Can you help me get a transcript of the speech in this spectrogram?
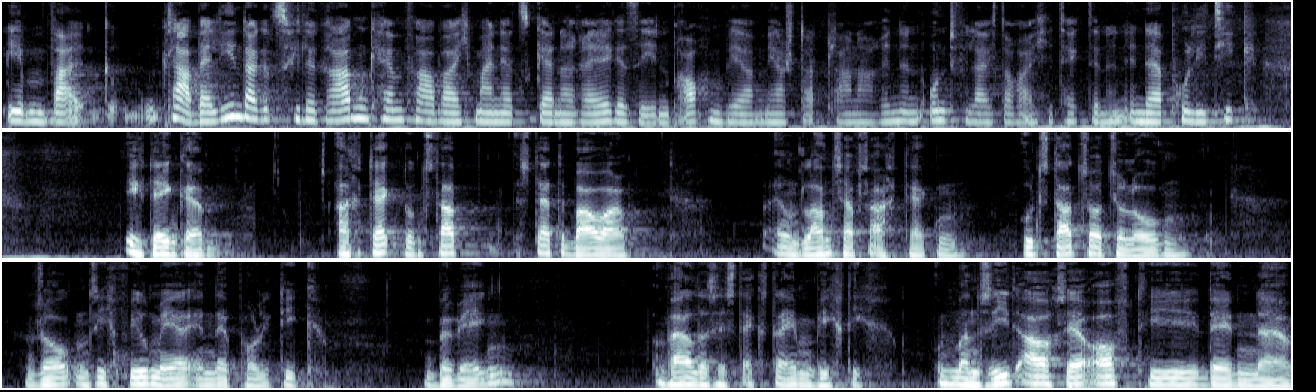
Eben weil, klar, Berlin, da gibt es viele Grabenkämpfe, aber ich meine jetzt generell gesehen, brauchen wir mehr Stadtplanerinnen und vielleicht auch Architektinnen in der Politik? Ich denke, Architekten und Stadt, Städtebauer und Landschaftsarchitekten und Stadtsoziologen sollten sich viel mehr in der Politik bewegen, weil das ist extrem wichtig. Und man sieht auch sehr oft die, den, äh,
